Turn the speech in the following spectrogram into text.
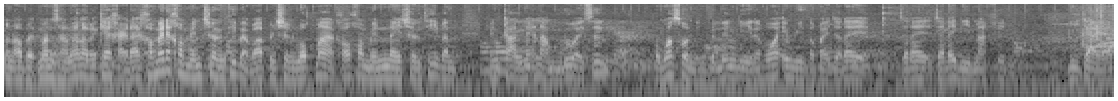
มันเอาไปมันสามารถเอาไปแก้ไขได้เขาไม่ได้คอมเมนต์เชิงที่แบบว่าเป็นเชิงลบมากเขาคอมเมนต์ในเชิงที่มันเป็นการแนะนำด้วย ซึ่งผมว่าส่วนหนึ่งเป็นเรื่องดีนะเพราะว่า MV ต่อไปจะได้จะได้จะได้ดีมากขึ้น ดีใจครับ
